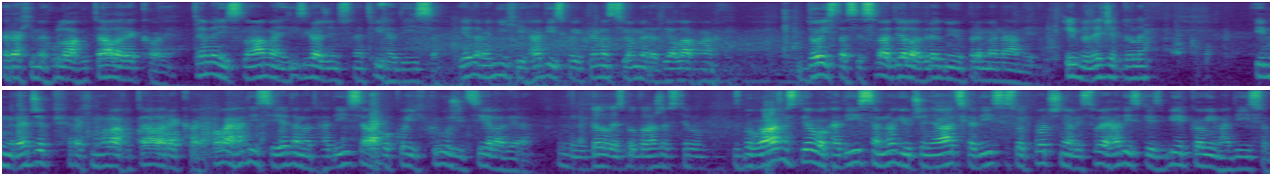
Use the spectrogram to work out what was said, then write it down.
rahimehullahu ta'ala, rekao je, temelji Islama izgrađeni su na tri hadisa. Jedan od njih je hadis koji prenosi Omer radijallahu anhu. Doista se sva djela vrednuju prema namjeri. Ibn Ređeb dole. Ibn Ređeb, rahimehullahu ta'ala, rekao je, ovaj hadis je jedan od hadisa po kojih kruži cijela vjera. Dole, zbog važnosti ovog. Zbog važnosti ovog hadisa, mnogi učenjaci hadisa su odpočinjali svoje hadiske zbirke ovim hadisom,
